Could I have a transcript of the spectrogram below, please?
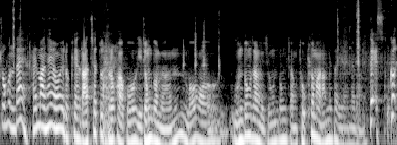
좁은데 할만해요. 이렇게 라쳇도 들어가고 이 정도면 뭐 운동장이지 운동장. 도쿄만 합니다, 이 얘네가. 됐어, 끝.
